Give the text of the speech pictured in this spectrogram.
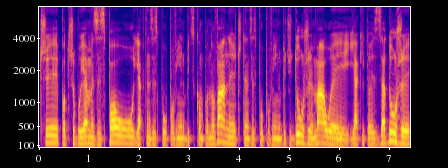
czy potrzebujemy zespołu, jak ten zespół powinien być skomponowany, czy ten zespół powinien być duży, mały, jaki to jest za duży,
